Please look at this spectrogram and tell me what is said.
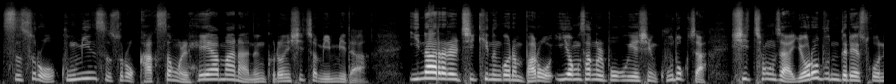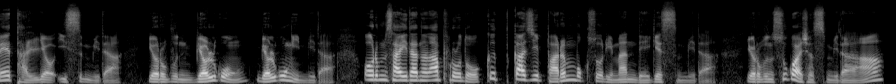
스스로 국민 스스로 각성을 해야만 하는 그런 시점입니다. 이 나라를 지키는 것은 바로 이 영상을 보고 계신 구독자, 시청자 여러분들의 손에 달려 있습니다. 여러분 멸공, 멸공입니다. 얼음 사이다는 앞으로도 끝까지 바른 목소리만 내겠습니다. 여러분 수고하셨습니다.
